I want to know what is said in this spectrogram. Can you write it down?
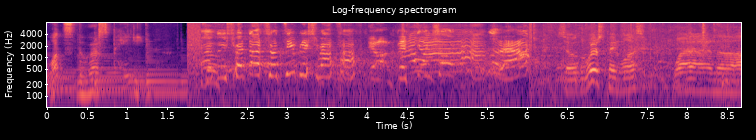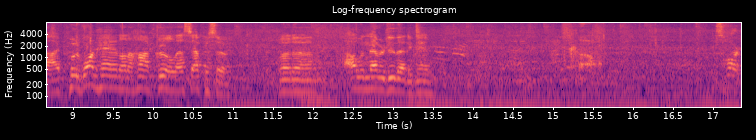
What's the worst pain? Also ich finde das schon ziemlich schmerzhaft. Ja, ein bisschen schon. So the worst pain was when uh, I put one hand on a hot girl last episode. But uh, I would never do that again. It's hard.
